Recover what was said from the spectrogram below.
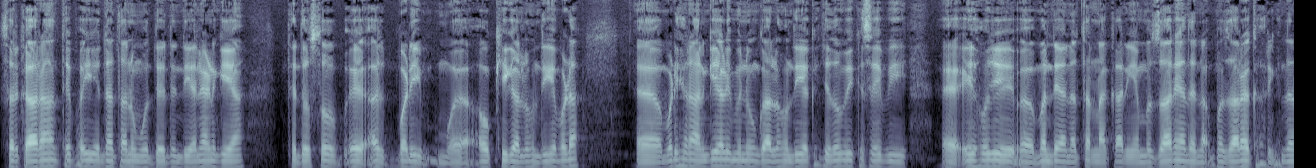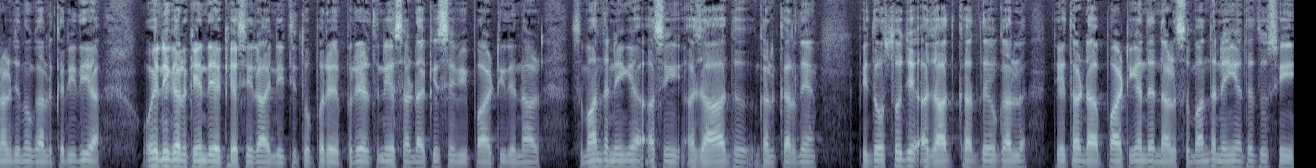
ਸਰਕਾਰਾਂ ਤੇ ਭਾਈ ਇਦਾਂ ਤੁਹਾਨੂੰ ਮੁੱਦੇ ਦਿੰਦੀਆਂ ਰਹਿਣਗੀਆਂ। ਤੇ ਦੋਸਤੋ ਇਹ ਅ- ਬੜੀ ਮ- ਔਖੀ ਗੱਲ ਹੁੰਦੀ ਹੈ ਬੜਾ। ਅ, ਬੜੀ ਹੈਰਾਨਗੀ ਵਾਲੀ ਮੈਨੂੰ ਗੱਲ ਹੁੰਦੀ ਹੈ ਕਿ ਜਦੋਂ ਵੀ ਕਿਸੇ ਵੀ ਅ, ਇਹੋ ਜਿਹੇ ਅ, ਬੰਦਿਆਂ ਨਾਲ ਧਰਨਾਕਾਰੀਆਂ ਮੁਜ਼ਾਹਰਿਆਂ ਦੇ ਨਾਲ ਮੁਜ਼ਾਹਰਾਕਾਰੀਆਂ ਦੇ ਨਾਲ ਜਦੋਂ ਗੱਲ ਕਰੀਦੀ ਆ ਉਹ ਇਹ ਨਹੀਂ ਗੱਲ ਕਹਿੰਦੇ ਆ ਕਿ ਅਸੀਂ ਰਾਜਨੀਤੀ ਤੋਂ ਪ੍ਰੇਰ- ਪ੍ਰੇਰਿਤ ਨਹੀਂ ਹਾਂ, ਸਾਡਾ ਕਿਸੇ ਵੀ ਪਾਰਟੀ ਦੇ ਨਾਲ ਸੰਬੰਧ ਨਹੀਂ ਗਿਆ ਅਸੀਂ ਆਜ਼ਾਦ ਗੱਲ ਕਰਦੇ ਹਾਂ ਵੀ ਦੋਸਤੋ ਜੇ ਆਜ਼ਾਦ ਕਰਦੇ ਹੋ ਗੱਲ ਜੇ ਤੁਹਾਡਾ ਪਾਰਟੀਆਂ ਦੇ ਨਾਲ ਸੰਬੰਧ ਨਹੀਂ ਹੈ ਤੇ ਤੁਸੀਂ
